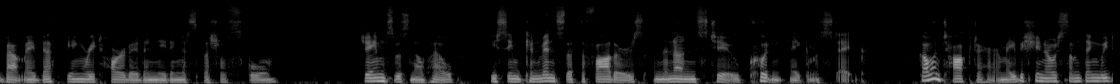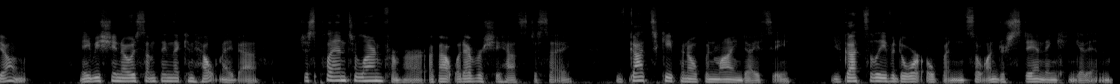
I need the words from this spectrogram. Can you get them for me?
about Maybeth being retarded and needing a special school. James was no help. He seemed convinced that the fathers, and the nuns too, couldn't make a mistake. Go and talk to her. Maybe she knows something we don't. Maybe she knows something that can help Maybeth. Just plan to learn from her about whatever she has to say. You've got to keep an open mind, Dicey. You've got to leave a door open so understanding can get in.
